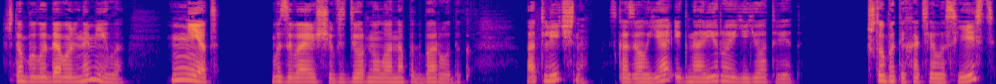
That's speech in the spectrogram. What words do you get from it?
что было довольно мило. «Нет!» — вызывающе вздернула она подбородок. «Отлично», — сказал я, игнорируя ее ответ. «Что бы ты хотела съесть?»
